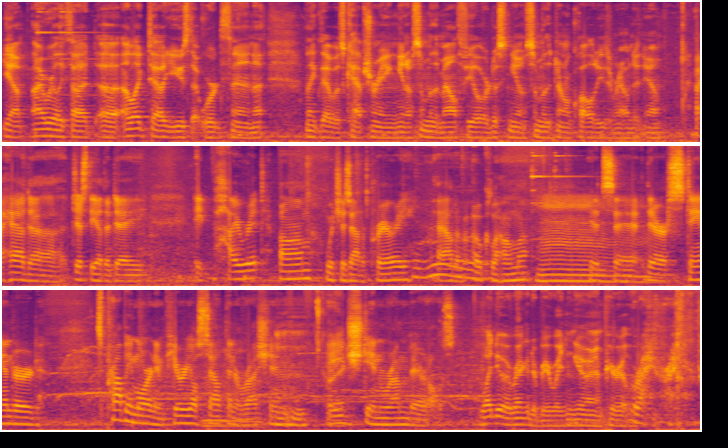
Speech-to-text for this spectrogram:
Yeah, I really thought uh, I liked how you used that word thin. I, I think that was capturing you know some of the mouthfeel or just you know some of the general qualities around it. Yeah. I had uh, just the other day a pirate bomb, which is out of Prairie, out of Oklahoma. It's a, their standard. It's probably more an imperial stout than a Russian, aged in rum barrels. Why do a regular beer when you do an imperial? Right, right.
